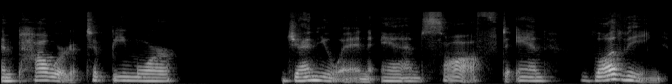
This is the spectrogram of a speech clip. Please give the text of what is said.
empowered, to be more genuine and soft and loving.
